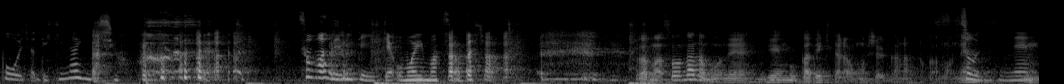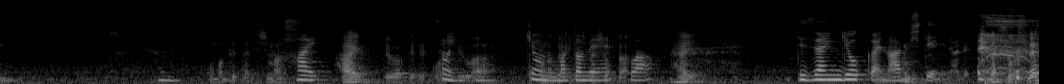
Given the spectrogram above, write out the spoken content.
ポーじゃできないんですよ。そばで見ていて思います私は、まあまあそんなのもね言語化できたら面白いかなとかもね。そうですね、うん。うん。思ってたりします。はい。はい、というわけでそうですね。今週は、今日のまとめははい、デザイン業界のある指定になる、だそうですね。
